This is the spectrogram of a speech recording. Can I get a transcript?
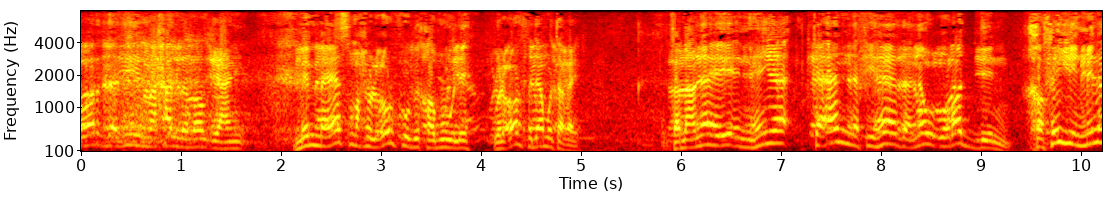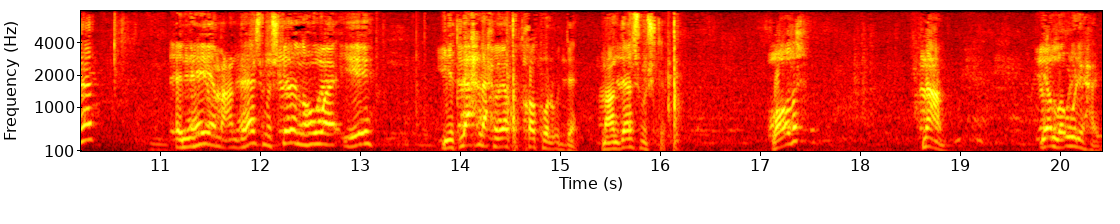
وردة دي محل نظر يعني مما يسمح العرف بقبوله والعرف ده متغير. فمعناها إيه؟ إن هي كأن في هذا نوع رد خفي منها إن هي ما عندهاش مشكلة إن هو إيه؟ يتلحلح وياخد خطوة لقدام. ما عندهاش مشكلة. واضح؟ نعم. يلا قولي حاجة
